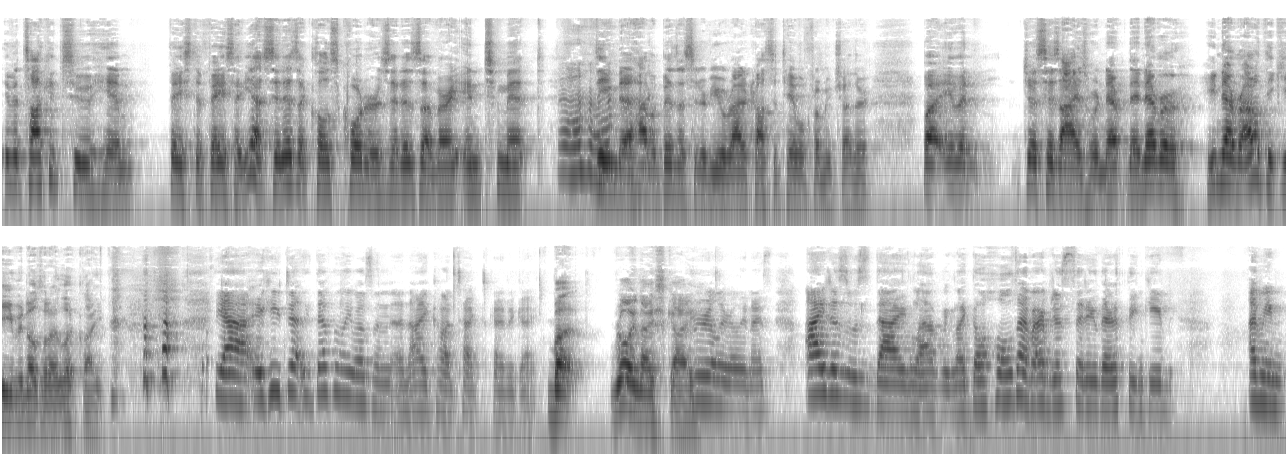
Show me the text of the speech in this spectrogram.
even talking to him face to face. And yes, it is a close quarters. It is a very intimate Uh-huh. thing to have a business interview right across the table from each other. But even just his eyes were never. They never. He never. I don't think he even knows what I look like. Yeah, he de- definitely wasn't an eye contact kind of guy. But really nice guy. Really, really nice. I just was dying laughing. Like the whole time I'm just sitting there thinking, I mean,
